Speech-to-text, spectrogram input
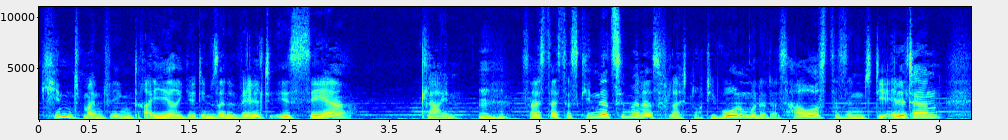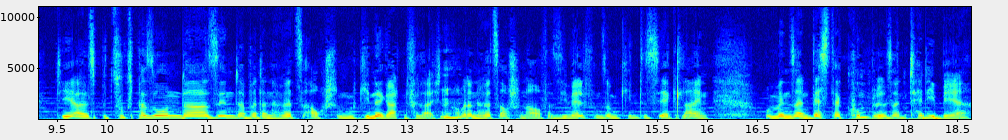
Kind, meinetwegen Dreijähriger, dem seine Welt ist sehr klein. Mhm. Das heißt, da ist das Kinderzimmer, da ist vielleicht noch die Wohnung oder das Haus, da sind die Eltern, die als Bezugspersonen da sind, aber dann hört es auch schon, Kindergarten vielleicht mhm. aber dann hört es auch schon auf. Also die Welt von so einem Kind ist sehr klein. Und wenn sein bester Kumpel, sein Teddybär,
